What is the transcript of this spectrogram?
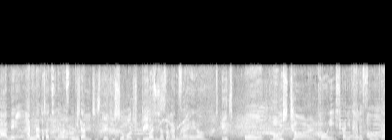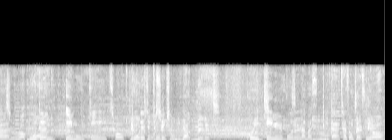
아내 한나도 같이 나왔습니다. 와주셔서. 감사해요. 거의 시간이 다 됐습니다. 모든 이목이 저 볼에 집중돼 to 있습니다. 거의 until it is 1분 a 남았습니다. 자정까지요.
